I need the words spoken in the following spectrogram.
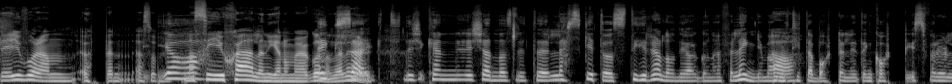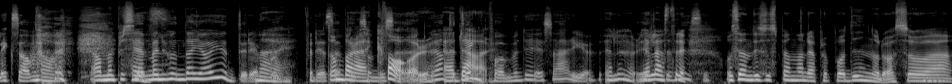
det är ju våran öppen... Alltså, Ja. Man ser ju själen genom ögonen, eller hur? Exakt. Det kan kännas lite läskigt att stirra någon i ögonen för länge. Man Ja. vill titta bort en liten kortis för att liksom... Ja, ja men precis. Eh, Men hundar gör ju inte det Nej, på, det de sättet bara är som du kvar, säger. Jag har är inte där. tänkt på men det, så är det ju. Eller hur? Jag läste det. Och sen det är så spännande apropå Dino då, så, Mm.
